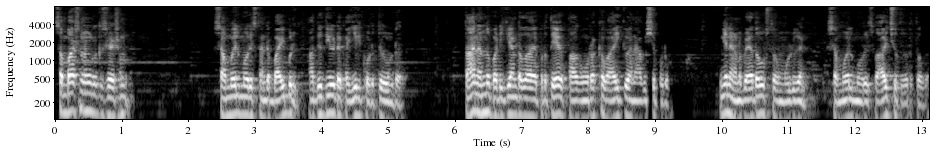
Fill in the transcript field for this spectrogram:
സംഭാഷണങ്ങൾക്ക് ശേഷം ഷമുവേൽ മോറിസ് തന്റെ ബൈബിൾ അതിഥിയുടെ കയ്യിൽ കൊടുത്തുകൊണ്ട് താൻ അന്ന് പഠിക്കേണ്ടതായ പ്രത്യേക ഭാഗം ഉറക്കെ വായിക്കുവാൻ ആവശ്യപ്പെടും. ഇങ്ങനെയാണ് വേദപുസ്തകം മുഴുവൻ ഷമുവേൽ മോറിസ് വായിച്ചു തീർത്തത്.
